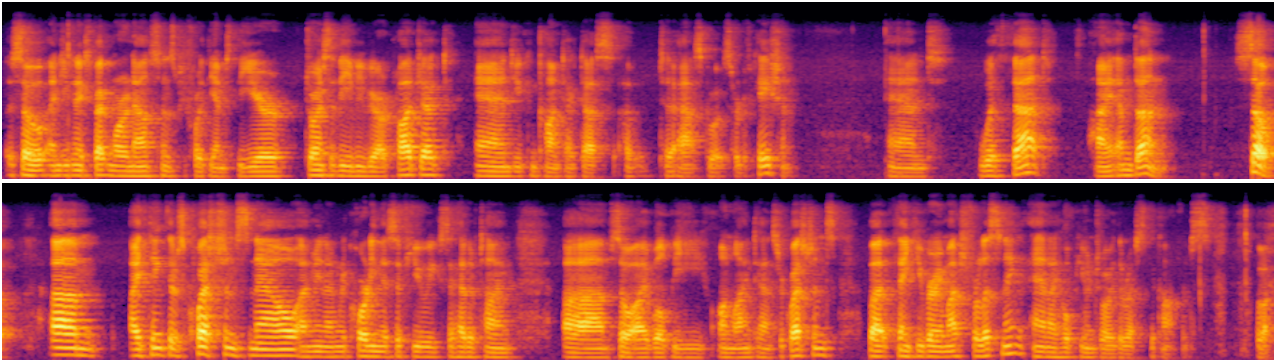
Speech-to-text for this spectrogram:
so, and you can expect more announcements before the end of the year. Join us at the EBBR project, and you can contact us uh, to ask about certification. And with that, I am done. So, um, I think there's questions now. I mean, I'm recording this a few weeks ahead of time, uh, so I will be online to answer questions. But thank you very much for listening, and I hope you enjoy the rest of the conference. Bye.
